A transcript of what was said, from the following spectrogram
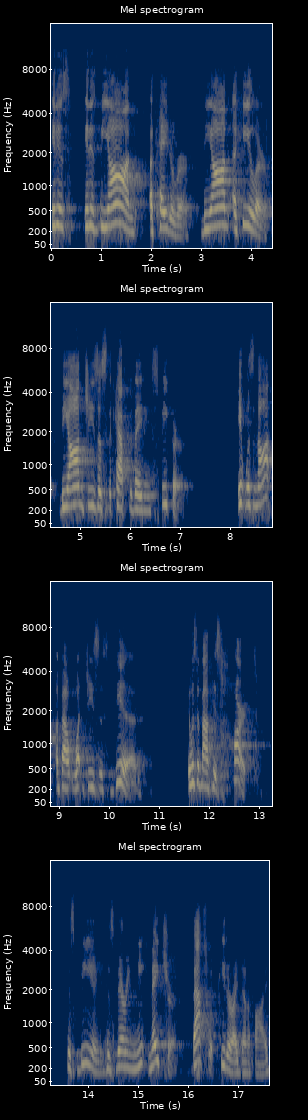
It is, it is beyond a caterer, beyond a healer, beyond Jesus, the captivating speaker. It was not about what Jesus did, it was about his heart, his being, his very nature. That's what Peter identified.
